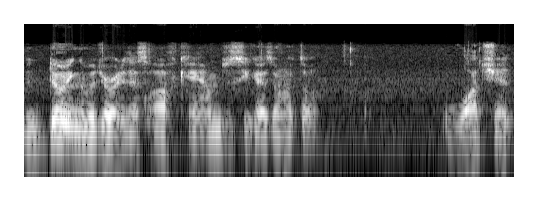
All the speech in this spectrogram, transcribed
been doing the majority of this off cam just so you guys don't have to watch it.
